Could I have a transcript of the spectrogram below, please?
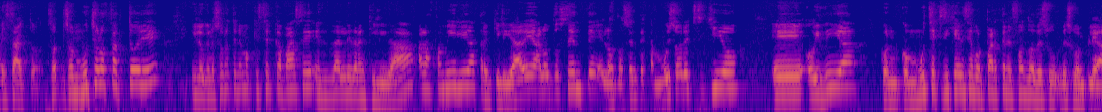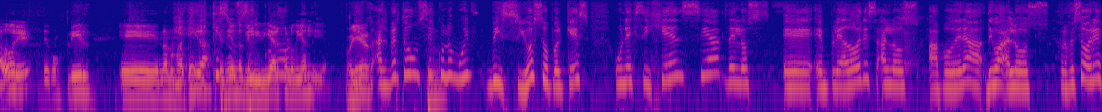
Exacto. Son, son muchos los factores y lo que nosotros tenemos que ser capaces es de darle tranquilidad a las familias, tranquilidades a los docentes. Los docentes están muy sobreexigidos eh, hoy día, con, con mucha exigencia por parte, en el fondo, de, su- de sus empleadores de cumplir eh, normativas, Es que teniendo que lidiar con lo que ellos lidian. Oye. Eh, Alberto, es un círculo muy vicioso porque es una exigencia de los eh, empleadores a los apoderados, digo, a los profesores,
